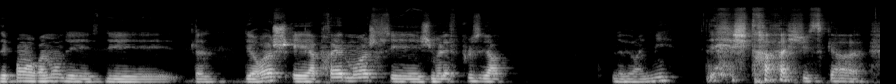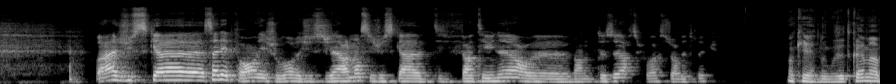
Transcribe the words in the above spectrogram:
dépend vraiment des, des, des rushs. Et après, moi, je me lève plus vers 9h30. Et je travaille jusqu'à voilà, jusqu'à, ça dépend des jours. Généralement, c'est jusqu'à 21h, 22h, tu vois, ce genre de truc. Ok, donc vous êtes quand même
